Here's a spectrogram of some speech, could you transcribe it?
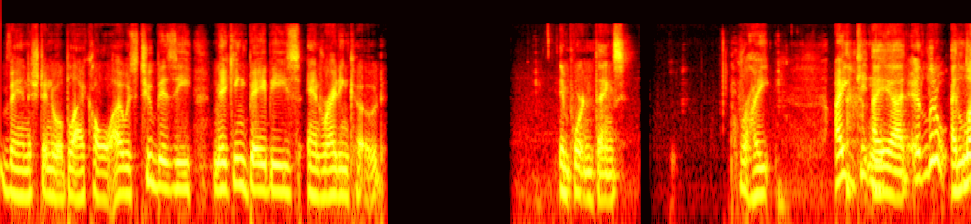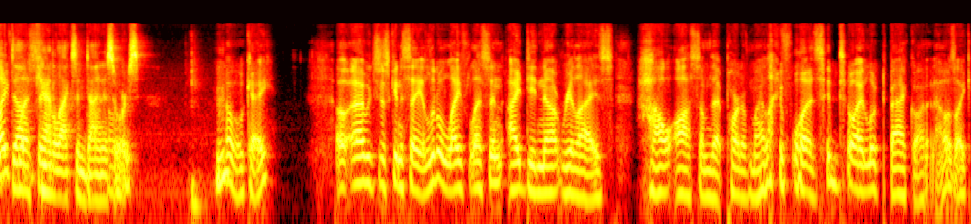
vanished into a black hole. I was too busy making babies and writing code important things. Right. I didn't. I, uh, a little I looked up lesson. Cadillacs and dinosaurs. Oh, okay. Oh, I was just going to say, a little life lesson. I did not realize how awesome that part of my life was until I looked back on it. I was like,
